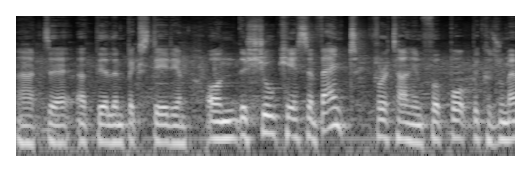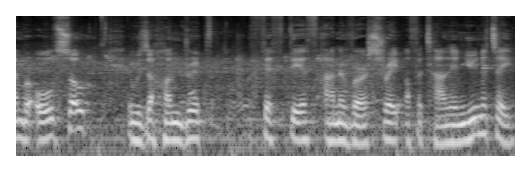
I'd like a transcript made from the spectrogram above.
at uh, at the Olympic Stadium on the showcase event for Italian football. Because remember, also it was the 150th anniversary of Italian unity,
